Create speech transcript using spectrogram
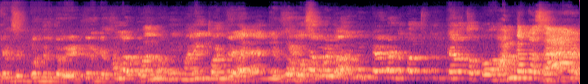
ಕೆಲ್ಸಕ್ಕೆ ಬಂದಿರ್ತಾರೆ ಎಂಟು ಜನ ಕೆಲಸ ಹಂಗಲ್ಲ ಸರ್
